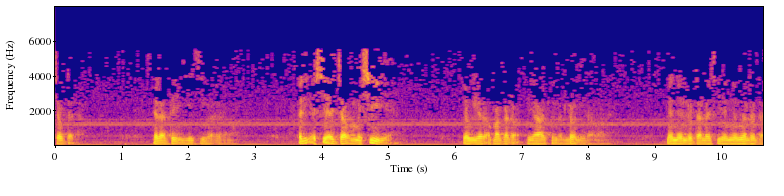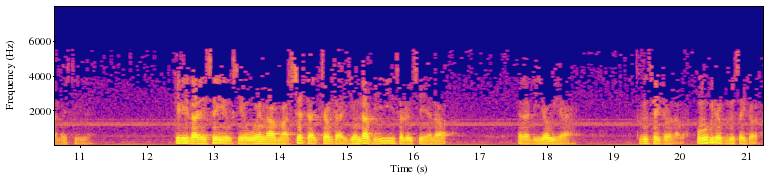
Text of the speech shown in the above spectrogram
ကြောက်တတ်တာအဲ့ဒါသိအရေးကြီးပါတယ်ကွာအဲ့ဒီအရှိအကြောင်းမရှိရင်ယောဂီရအမှတ်ကတော့အများကြီးလွတ်နေတာပါပဲနည်းနည်းလွတ်တာလည်းရှိတယ်များများလွတ်တာလည်းရှိတယ်ကိလေသာတွေစိတ်ဥစ္စေဝင်လာမှရှစ်တတ်ကြောက်တတ်ယွန်တတ်ပြီဆိုလို့ရှိရင်တော့ အဲ့ဒါဒီယောဂီဟာကုသစိတ်တော့လာပါပိုးပြီးတော့ကုသစိတ်တော့လာ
